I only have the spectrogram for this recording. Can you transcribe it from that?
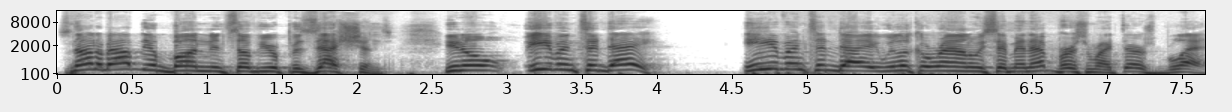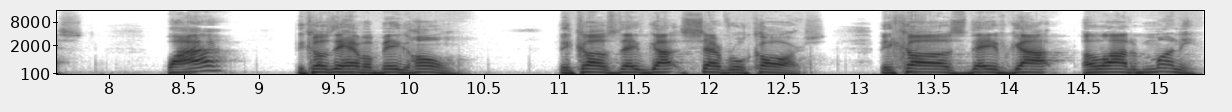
It's not about the abundance of your possessions. You know, even today, even today, we look around and we say, man, that person right there is blessed. Why? Because they have a big home, because they've got several cars, because they've got a lot of money,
